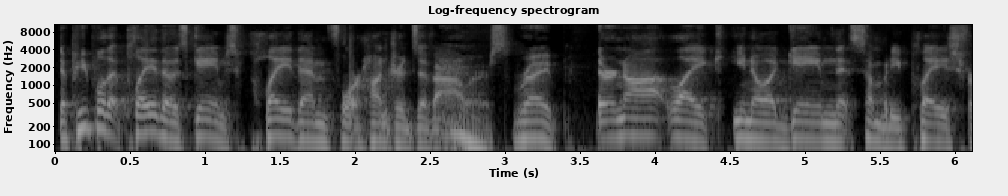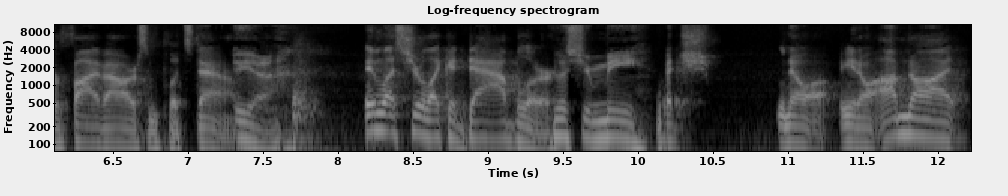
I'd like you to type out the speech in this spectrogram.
the people that play those games play them for hundreds of hours. Right. They're not like, you know, a game that somebody plays for 5 hours and puts down. Yeah. Unless you're like a dabbler, Unless you're me. which you know, you know, I'm not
